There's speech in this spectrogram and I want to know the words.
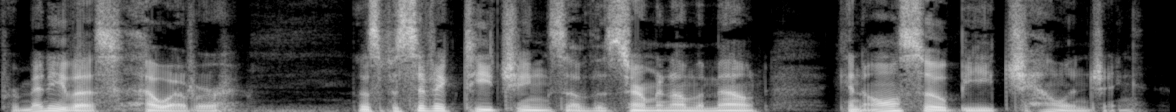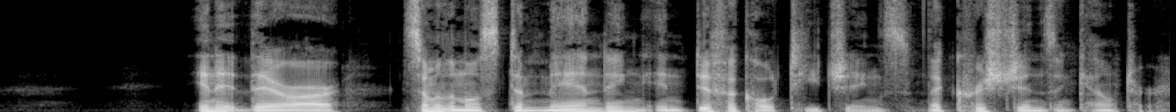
For many of us, however, the specific teachings of the Sermon on the Mount can also be challenging. In it, there are some of the most demanding and difficult teachings that Christians encounter.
